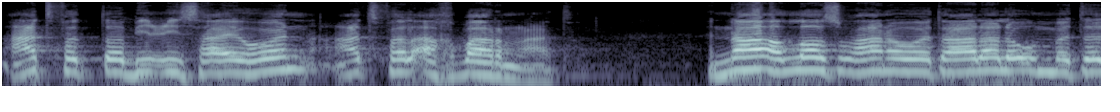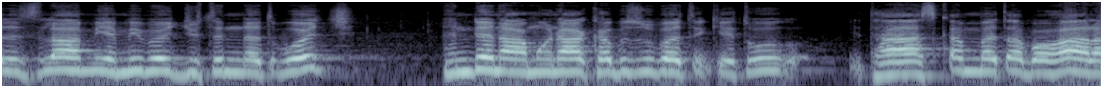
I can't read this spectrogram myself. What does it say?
عطف الطبيعي سايهون عطف الأخبار نات እና አላህ ስብሓንሁ ወተላ ለኡመተ ልእስላም የሚበጁትን ነጥቦች እንደ ናሙና ከብዙ በጥቂቱ ታስቀመጠ በኋላ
